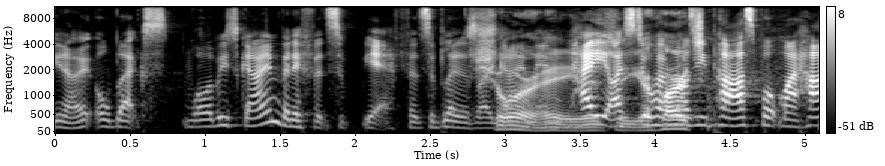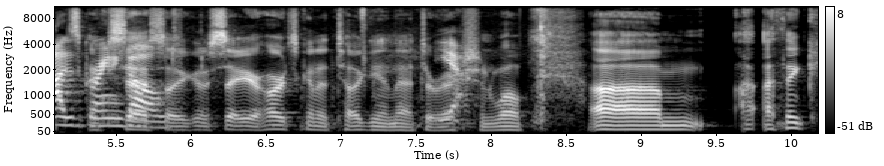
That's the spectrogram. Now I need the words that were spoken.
you know All Blacks Wallabies game. But if it's yeah, if it's a Bledisloe Sure, game, then, hey, hey, I still have an heart's- Aussie passport. My heart is green and Excess, I gold. was going to say your heart's going to tug you in that direction. Well, um, I think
